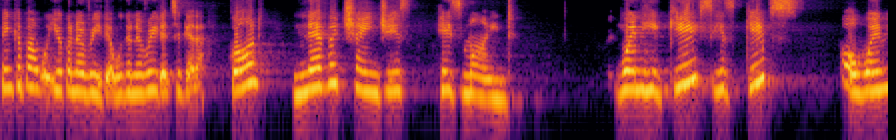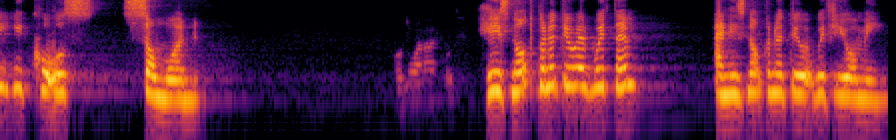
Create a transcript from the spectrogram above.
Think about what you're going to read it. We're going to read it together. God never changes his mind. When he gives his gifts or when he calls someone, he's not going to do it with them and he's not going to do it with you or me.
